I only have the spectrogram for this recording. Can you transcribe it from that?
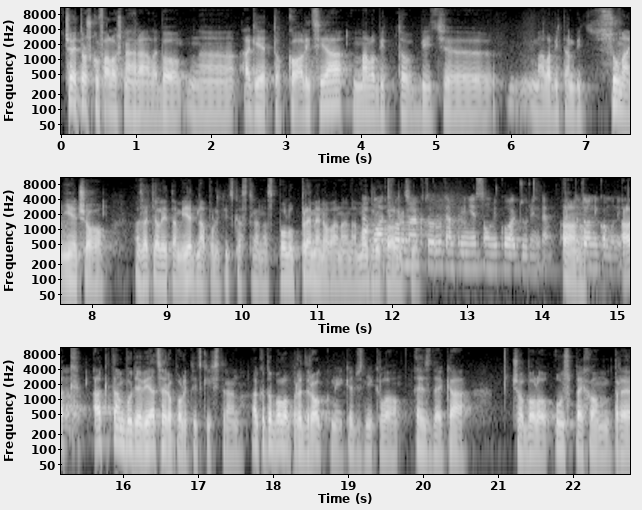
Čo je trošku falošná hra, lebo ak je to koalícia, malo by to byť, e, mala by tam byť suma niečoho. A zatiaľ je tam jedna politická strana spolu premenovaná na modrú koalíciu. platforma, ktorú tam priniesol Mikuláš Zurinda. Áno. To oni ak, ak tam bude viacero politických stran, ako to bolo pred rokmi, keď vzniklo SDK, čo bolo úspechom pre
